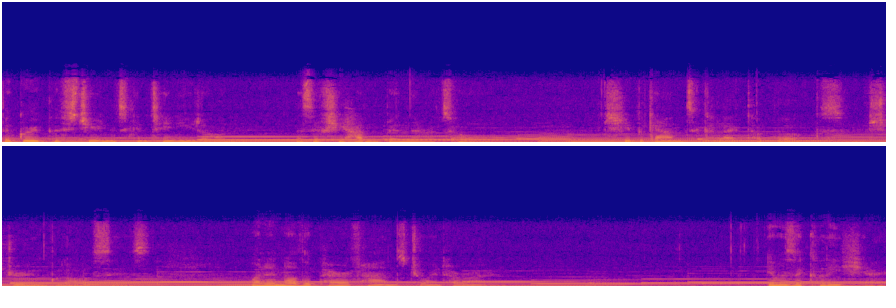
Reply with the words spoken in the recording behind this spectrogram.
the group of students continued on as if she hadn't been there at all. She began to collect her books and strewn glasses when another pair of hands joined her own. It was a cliche.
